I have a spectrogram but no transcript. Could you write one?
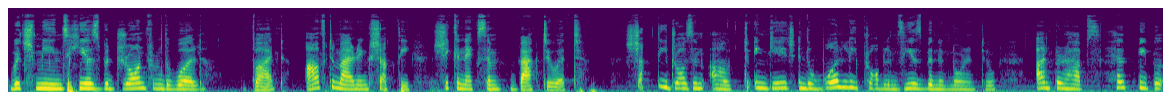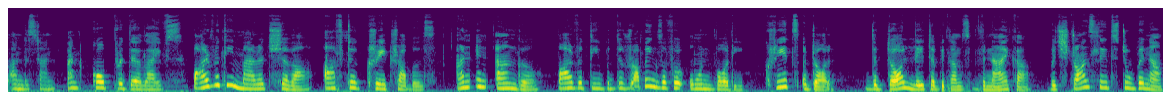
which means he is withdrawn from the world. But after marrying Shakti, she connects him back to it. Shakti draws him out to engage in the worldly problems he has been ignorant to and perhaps help people understand and cope with their lives. Parvati married Shiva after great troubles, and in anger, Parvati, with the rubbings of her own body, creates a doll the doll later becomes Vinayaka, which translates to winner,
